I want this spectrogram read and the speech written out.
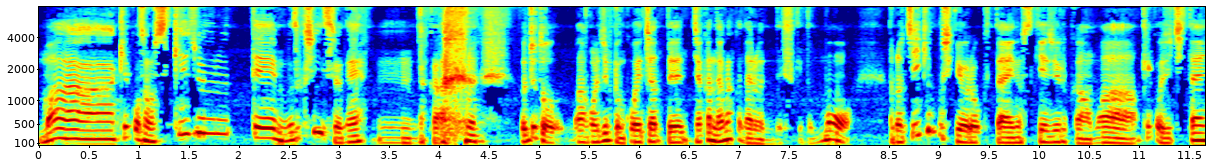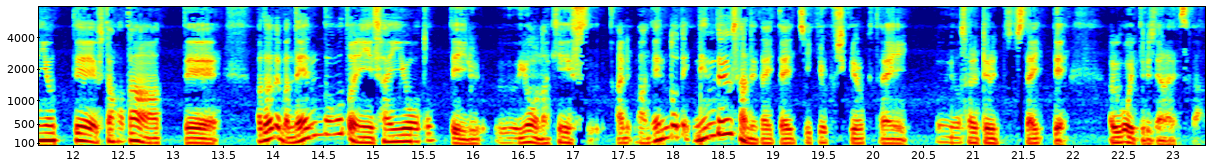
まあ、結構そのスケジュールって難しいですよね。うん、なんか ちょっと、まあこれ10分超えちゃって若干長くなるんですけども、あの、地域おこし協力隊のスケジュール感は結構自治体によって2パターンあって、ま、例えば年度ごとに採用を取っているようなケース、あり、まあ年度で、年度予算で大体地域おこし協力隊運用されてる自治体って動いてるじゃないですか。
